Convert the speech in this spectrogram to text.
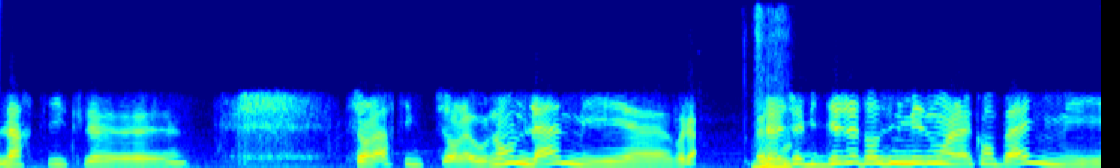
l'article. euh, sur l'article sur la Hollande, là, mais voilà. Vous- Là, j'habite déjà dans une maison à la campagne, mais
